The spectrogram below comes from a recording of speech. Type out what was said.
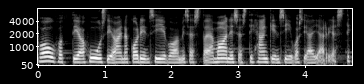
vouhotti ja huusi aina kodin siivoamisesta ja maanisesti hänkin siivosi ja järjesti.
